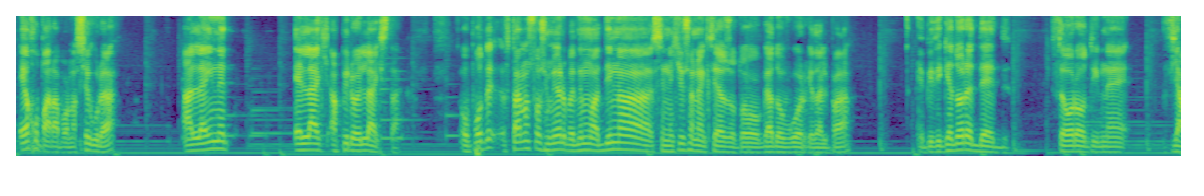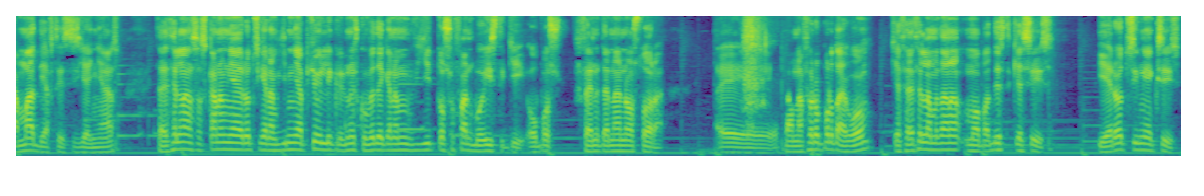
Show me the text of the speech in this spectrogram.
έχω παράπονα σίγουρα, αλλά είναι ελάχιστα, απείρο ελάχιστα. Οπότε φτάνω στο σημείο, ρε παιδί μου, αντί να συνεχίσω να εκθιάζω το God of War κτλ. Επειδή και το Red Dead θεωρώ ότι είναι διαμάντι αυτής της γενιάς, θα ήθελα να σας κάνω μια ερώτηση για να βγει μια πιο ειλικρινής κουβέντα και να μην βγει τόσο fanboyιστική, όπως φαίνεται να είναι ως τώρα. Ε, θα αναφέρω πρώτα εγώ και θα ήθελα μετά να μου απαντήσετε κι εσείς. Η ερώτηση είναι η εξής.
